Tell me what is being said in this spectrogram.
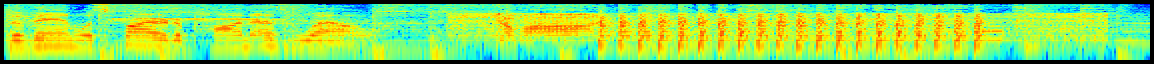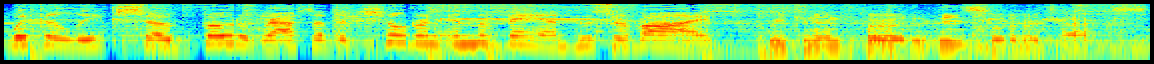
The van was fired upon as well. Come on. WikiLeaks showed photographs of the children in the van who survived. We can infer that these sort of attacks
